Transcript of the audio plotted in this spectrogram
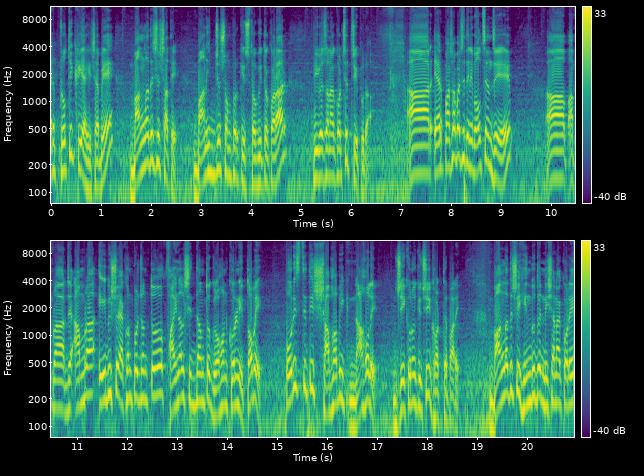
এর প্রতিক্রিয়া হিসাবে বাংলাদেশের সাথে বাণিজ্য সম্পর্কে স্থগিত করার বিবেচনা করছে ত্রিপুরা। আর এর পাশাপাশি তিনি বলছেন যে আপনার যে আমরা এই বিষয়ে এখন পর্যন্ত ফাইনাল সিদ্ধান্ত গ্রহণ করিনি, তবে পরিস্থিতি স্বাভাবিক না হলে যে কোনো কিছুই ঘটতে পারে। বাংলাদেশে হিন্দুদের নিশানা করে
